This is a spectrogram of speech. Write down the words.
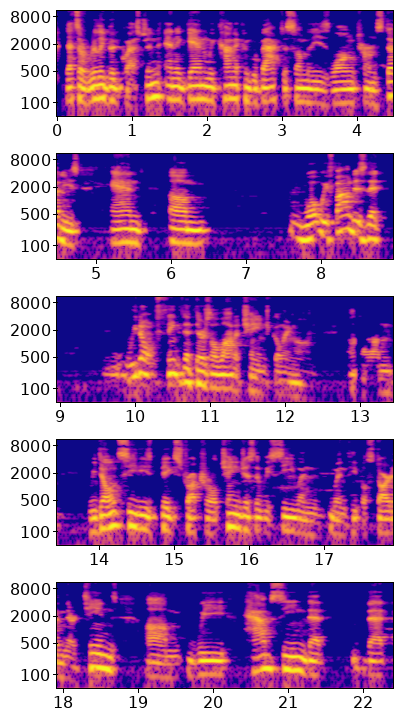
that's a really good question. And again, we kind of can go back to some of these long term studies. And um, what we found is that we don't think that there's a lot of change going on. Um, we don't see these big structural changes that we see when when people start in their teens. Um, we have seen that that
